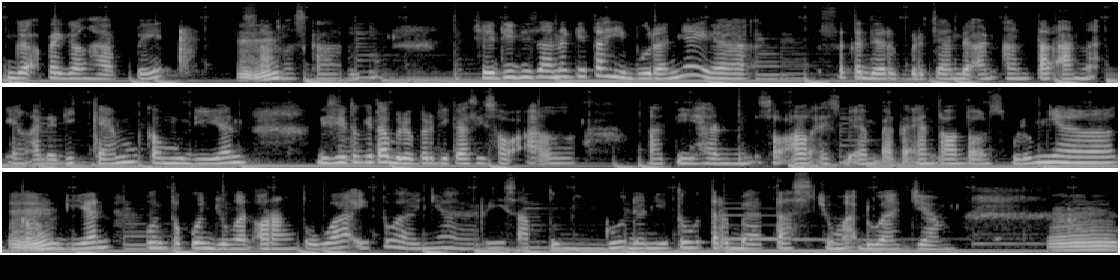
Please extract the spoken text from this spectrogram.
nggak pegang HP Hmm, sama sekali. Jadi di sana kita hiburannya ya sekedar bercandaan antar anak yang ada di camp. Kemudian di situ kita benar-benar dikasih soal latihan soal SBMPTN tahun-tahun sebelumnya. Mhm. Kemudian untuk kunjungan orang tua itu hanya hari Sabtu Minggu dan itu terbatas cuma dua jam. Hmm,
